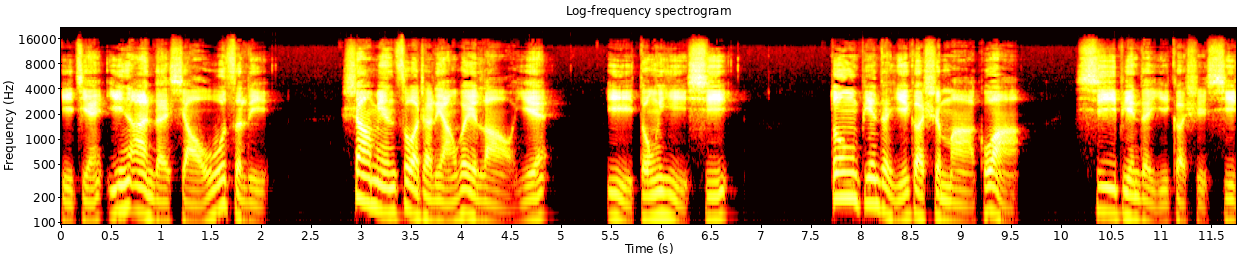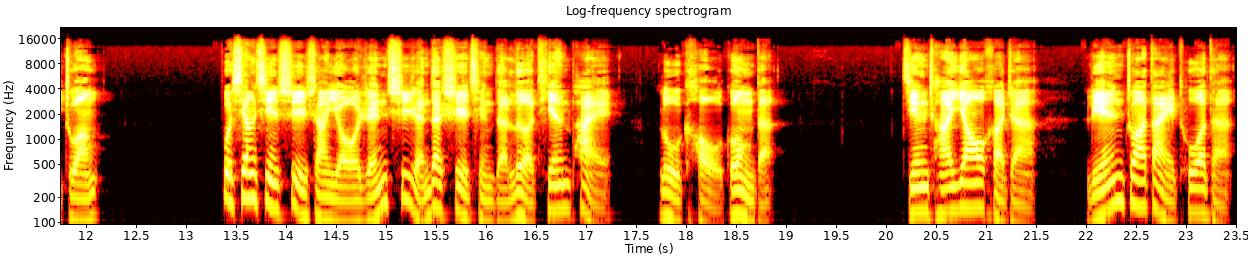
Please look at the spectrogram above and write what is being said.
一间阴暗的小屋子里，上面坐着两位老爷，一东一西。东边的一个是马褂，西边的一个是西装。不相信世上有人吃人的事情的乐天派。录口供的警察吆喝着，连抓带拖的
